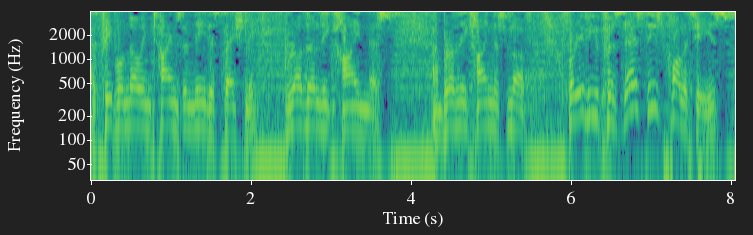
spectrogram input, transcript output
As people know in times of need especially, brotherly kindness and brotherly kindness love. For if you possess these qualities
